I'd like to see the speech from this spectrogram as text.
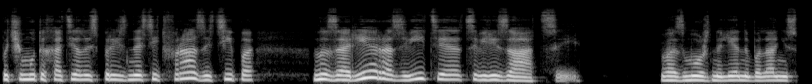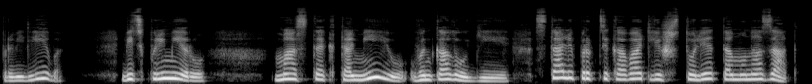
Почему-то хотелось произносить фразы типа «на заре развития цивилизации». Возможно, Лена была несправедлива, ведь, к примеру, мастектомию в онкологии стали практиковать лишь сто лет тому назад.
